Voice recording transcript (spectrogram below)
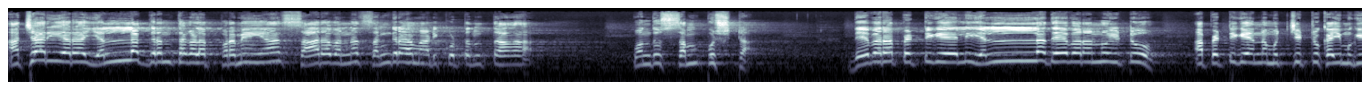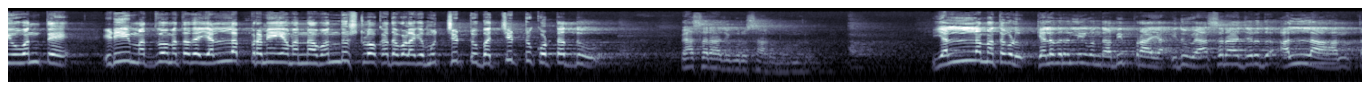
ಆಚಾರ್ಯರ ಎಲ್ಲ ಗ್ರಂಥಗಳ ಪ್ರಮೇಯ ಸಾರವನ್ನು ಸಂಗ್ರಹ ಮಾಡಿಕೊಟ್ಟಂತಹ ಒಂದು ಸಂಪುಷ್ಟ. ದೇವರ ಪೆಟ್ಟಿಗೆಯಲ್ಲಿ ಎಲ್ಲ ದೇವರನ್ನು ಇಟ್ಟು ಆ ಪೆಟ್ಟಿಗೆಯನ್ನು ಮುಚ್ಚಿಟ್ಟು ಕೈ ಮುಗಿಯುವಂತೆ ಇಡೀ ಮಧ್ವಮತದ ಎಲ್ಲ ಪ್ರಮೇಯವನ್ನು ಒಂದು ಶ್ಲೋಕದ ಒಳಗೆ ಮುಚ್ಚಿಟ್ಟು ಬಚ್ಚಿಟ್ಟು ಕೊಟ್ಟದ್ದು ವ್ಯಾಸರಾಜಗುರು ಸಾರ್ವಭೌಮರು. ಎಲ್ಲ ಮತಗಳು, ಕೆಲವರಲ್ಲಿ ಒಂದು ಅಭಿಪ್ರಾಯ, ಇದು ವ್ಯಾಸರಾಜರದು ಅಲ್ಲ ಅಂತ.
